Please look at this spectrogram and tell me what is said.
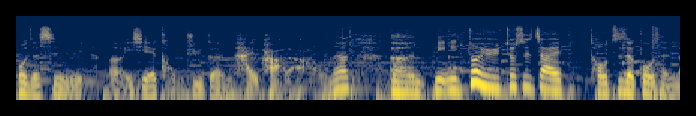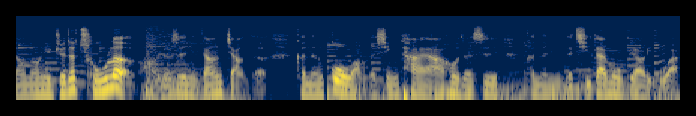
或者是呃一些恐惧跟害怕啦。那呃你你对于就是在投资的过程当中，你觉得除了啊、哦、就是你刚刚讲的可能过往的心态啊，或者是可能你的期待目标以外，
